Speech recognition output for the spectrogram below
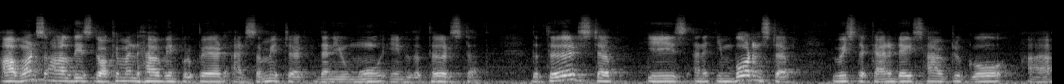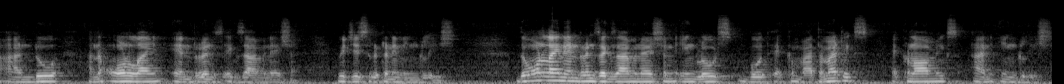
Uh, once all these documents have been prepared and submitted, then you move into the third step. The third step is an important step which the candidates have to go uh, and do an online entrance examination, which is written in English. The online entrance examination includes both mathematics, economics, and English.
